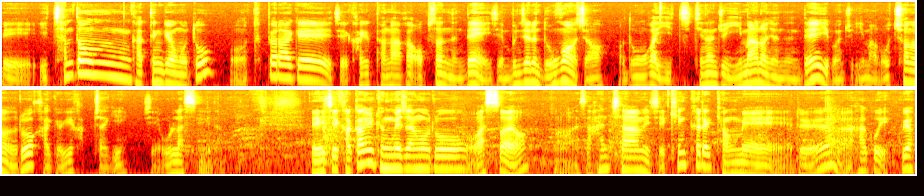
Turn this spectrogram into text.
이, 이 참돔 같은 경우도 어, 특별하게 이제 가격 변화가 없었는데 이제 문제는 농어죠. 어, 농어가 이, 지난주 2만 원이었는데 이번 주 2만 5천 원으로 가격이 갑자기 이제 올랐습니다. 네, 이제 각광일 경매장으로 왔어요. 어, 그래서 한참 이제 킹크랩 경매를 어, 하고 있고요.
